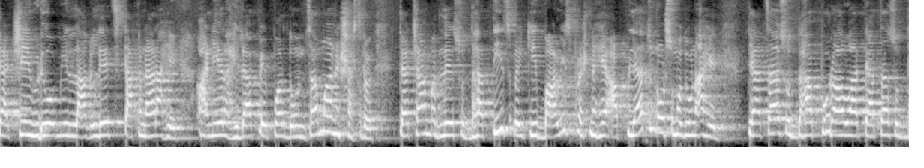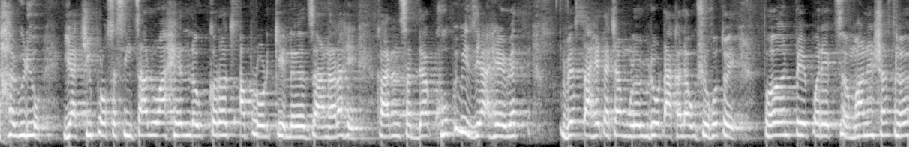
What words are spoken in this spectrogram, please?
त्याचे व्हिडिओ मी लागलेच टाकणार आहे. आणि राहिला पेपर दोनचा मानसशास्त्र. त्याच्यामधले सुद्धा तीस पैकी बावीस प्रश्न हे आपल्याच नोट्समधून आहेत. त्याचा सुद्धा पुरावा त्याचा सुद्धा व्हिडिओ याची प्रोसेसिंग चालू आहे. लवकरच अपलोड केलं जाणार आहे. कारण सध्या खूप बिझी आहे व्यत व्यस्त आहे. त्याच्यामुळं व्हिडिओ टाकायला उशीर होतोय. पण पेपर एकचं मानसशास्त्र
